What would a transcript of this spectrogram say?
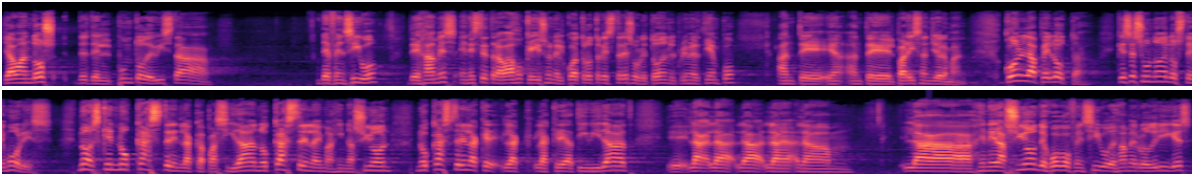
Ya van dos desde el punto de vista defensivo de James en este trabajo que hizo en el 4-3-3, sobre todo en el primer tiempo ante, ante el Paris Saint-Germain. Con la pelota, ese es uno de los temores. No, es que no castren la capacidad, no castren la imaginación, no castren la, creatividad, eh, la, generación de juego ofensivo de James Rodríguez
